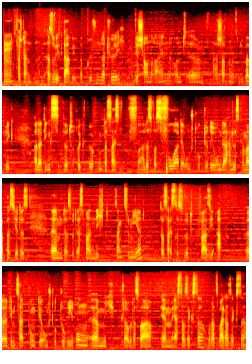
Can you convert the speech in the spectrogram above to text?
Hm, verstanden. Also klar, wir überprüfen natürlich, wir schauen rein und äh, schaffen uns einen Überblick. Allerdings wird rückwirkend, das heißt alles, was vor der Umstrukturierung der Handelskammer passiert ist, ähm, das wird erstmal nicht sanktioniert. Das heißt, das wird quasi ab äh, dem Zeitpunkt der Umstrukturierung, ähm, ich glaube, das war ähm, 1.6. oder 2.6.,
